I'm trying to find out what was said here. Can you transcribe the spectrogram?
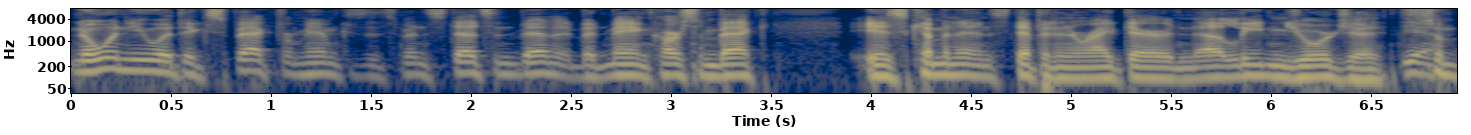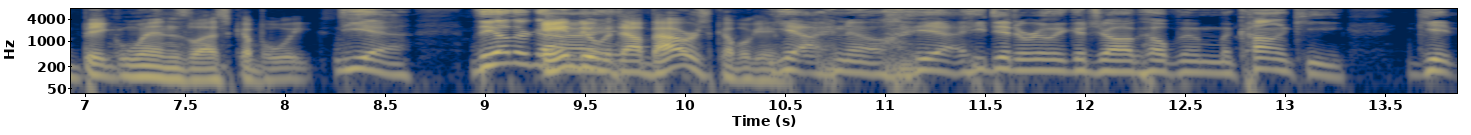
No one knew what to expect from him because it's been Stetson Bennett, but man, Carson Beck is coming in stepping in right there and uh, leading Georgia Yeah. some big wins last couple weeks, Yeah, the other guy and doing without Bowers a couple games. Yeah, I know. Yeah, he did a really good job helping McConkey get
